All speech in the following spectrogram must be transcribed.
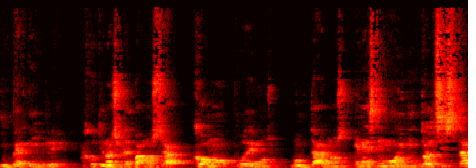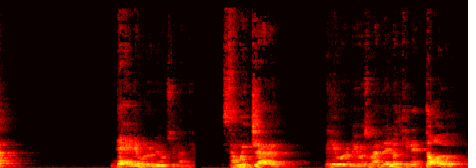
imperdible. A continuación les voy a mostrar cómo podemos montarnos en este movimiento alcista del euro neozelandés. Está muy claro, el euro neozelandés lo tiene todo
